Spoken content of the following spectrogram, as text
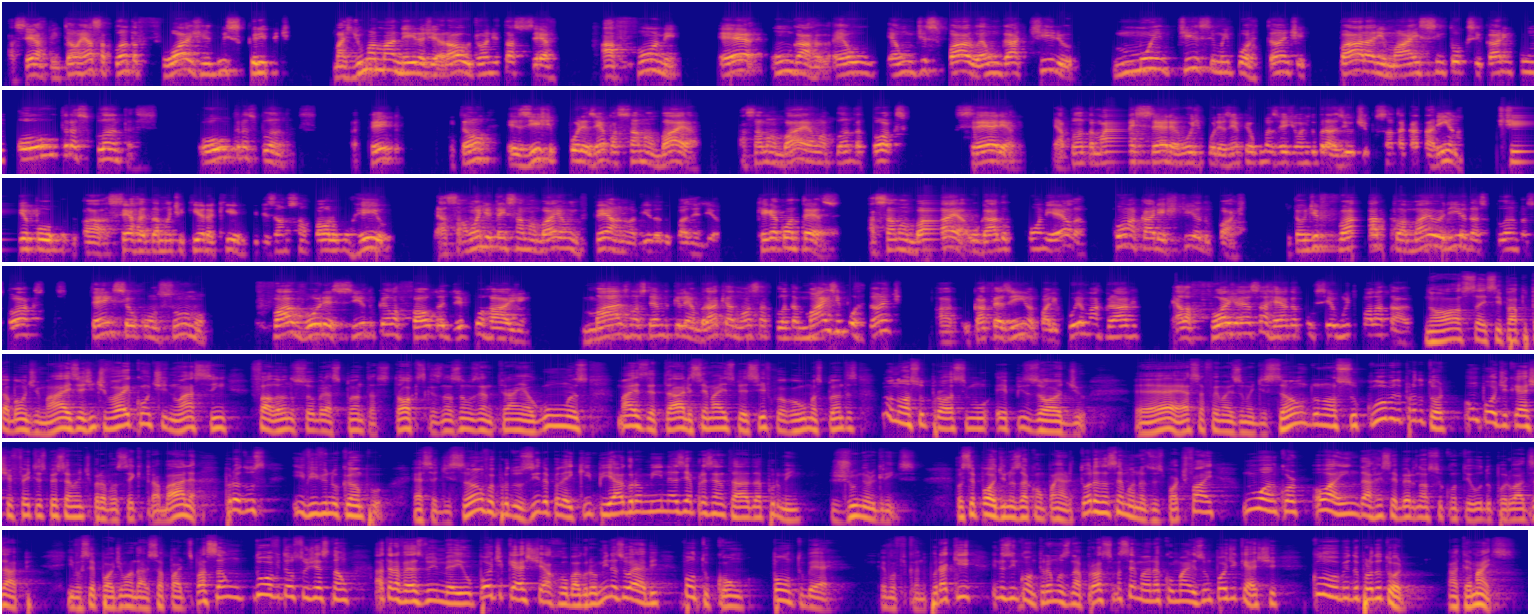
Tá certo? Então, essa planta foge do script. Mas, de uma maneira geral, o Johnny está certo. A fome é um, é, um, é um disparo, é um gatilho muitíssimo importante para animais se intoxicarem com outras plantas. Outras plantas. Perfeito? Então, existe, por exemplo, a samambaia. A samambaia é uma planta tóxica, séria, é a planta mais séria hoje, por exemplo, em algumas regiões do Brasil, tipo Santa Catarina, tipo a Serra da Mantiqueira aqui, divisão de São Paulo com o Rio. Essa, onde tem samambaia é um inferno a vida do fazendeiro. O que, que acontece? A samambaia, o gado come ela com a carestia do pasto. Então, de fato, a maioria das plantas tóxicas tem seu consumo favorecido pela falta de forragem. Mas nós temos que lembrar que a nossa planta mais importante a, o cafezinho, a palicúria mais grave, ela foge a essa regra por ser muito palatável. Nossa, esse papo tá bom demais e a gente vai continuar sim falando sobre as plantas tóxicas. Nós vamos entrar em algumas mais detalhes, ser mais específico com algumas plantas no nosso próximo episódio. É, essa foi mais uma edição do nosso Clube do Produtor, um podcast feito especialmente para você que trabalha, produz e vive no campo. Essa edição foi produzida pela equipe Agrominas e apresentada por mim, Júnior Greens. Você pode nos acompanhar todas as semanas no Spotify, no Anchor ou ainda receber nosso conteúdo por WhatsApp. E você pode mandar sua participação, dúvida ou sugestão através do e-mail podcast@agrominasweb.com.br. Eu vou ficando por aqui e nos encontramos na próxima semana com mais um podcast Clube do Produtor. Até mais.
